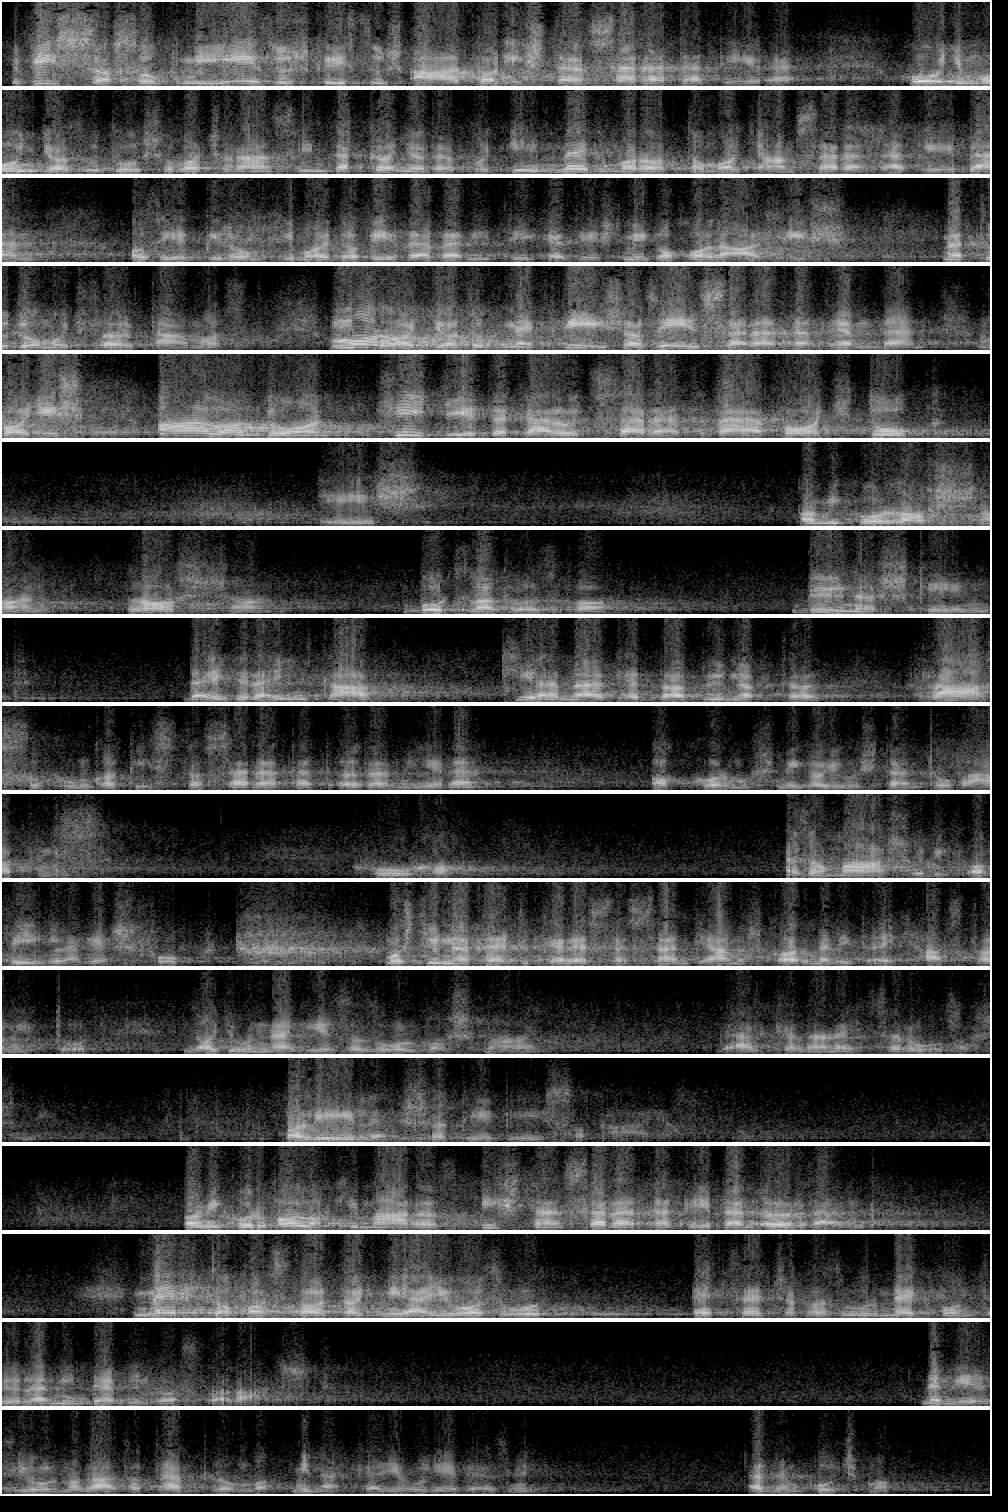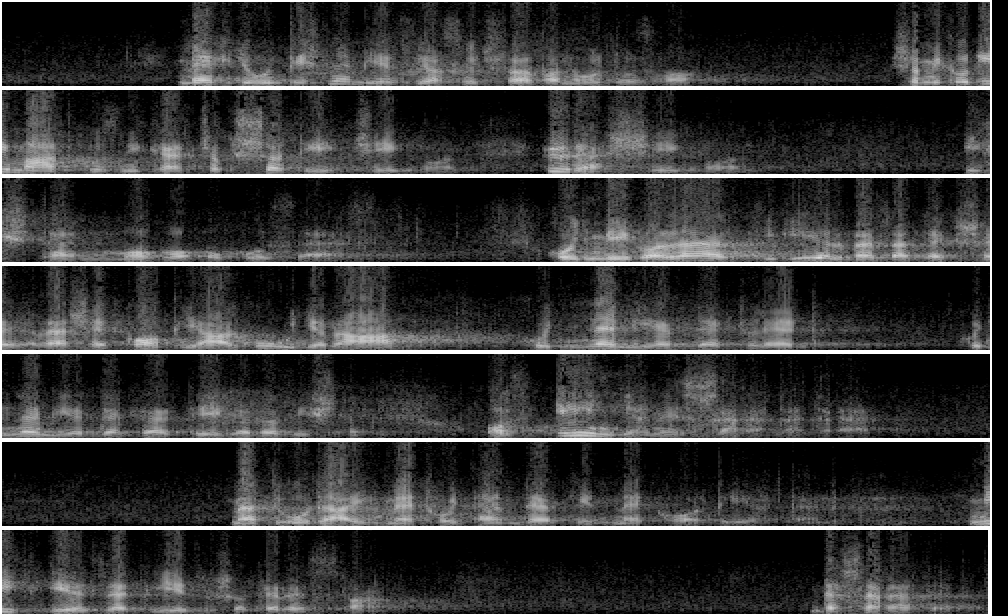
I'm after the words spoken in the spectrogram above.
visszaszokni Jézus Krisztus által Isten szeretetére. Hogy mondja az utolsó vacsorán szinte könyörök, hogy én megmaradtam atyám szeretetében, azért bírom ki majd a vérreverítékezést, még a halált is, mert tudom, hogy föltámaszt. Maradjatok meg ti is az én szeretetemben. Vagyis állandóan higgyétek el, hogy szeretve vagytok. És amikor lassan, lassan, butladozva, bűnösként, de egyre inkább kiemelkedve a bűnöktől, rászokunk a tiszta szeretet örömére, akkor most még a Jóisten tovább visz. Húha! Ez a második, a végleges fok. Most ünnepeltük keresztes Szent János Karmelita egyház tanítót. Nagyon nehéz az olvasmány, de el kellene egyszer olvasni. A lélek sötét éjszakája. Amikor valaki már az Isten szeretetében örvend, megtapasztalta, hogy milyen jó az Úr, egyszer csak az Úr megvon tőle minden vigasztalást. Nem érzi jól magát a templomba. Minek kell jól érezni? Ez nem kocsma. Meggyónt, és nem érzi azt, hogy fel van oldozva. És amikor imádkozni kell, csak sötétség van, üresség van. Isten maga okozza ezt. Hogy még a lelki élvezetekre se kapjál úgy rá, hogy nem érdekled, hogy nem érdekel téged az Isten. Az ingyenes szeretetre. Mert odáig megy, hogy emberként meghalt érted. Mit érzett Jézus a keresztán? De szeretett.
